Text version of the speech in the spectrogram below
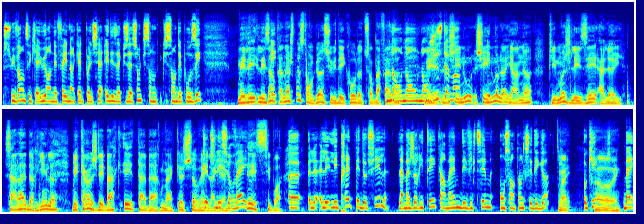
suivante, c'est qu'il y a eu en effet une enquête policière et des accusations qui sont qui sont déposées. Mais les, les entraîneurs, je sais pas si ton gars a suivi des cours de toutes sortes d'affaires. Non, non, non, justement. Chez nous, chez nous là, il y en a. Puis moi, je les ai à l'œil. Ça a l'air de rien là, mais quand je débarque, et tabarnak, que je surveille que tu les surveilles? Et si bois. Euh, les, les prêtres pédophiles, la majorité quand même des victimes, on s'entend que c'est des gars? Ouais. OK? Ah, ouais, Ben,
